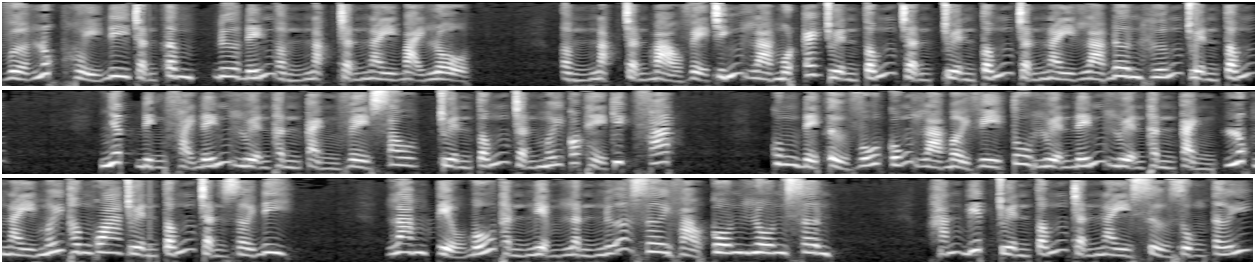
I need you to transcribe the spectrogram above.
vừa lúc hủy đi trận tâm, đưa đến ẩm nặc trận này bại lộ. Ẩm nặc trận bảo vệ chính là một cách truyền tống trận. Truyền tống trận này là đơn hướng truyền tống. Nhất định phải đến luyện thần cảnh về sau, truyền tống trận mới có thể kích phát. Cung đệ tử vũ cũng là bởi vì tu luyện đến luyện thần cảnh lúc này mới thông qua truyền tống trận rời đi. Lam tiểu bố thần niệm lần nữa rơi vào côn lôn sơn. Hắn biết truyền tống trận này sử dụng tới.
